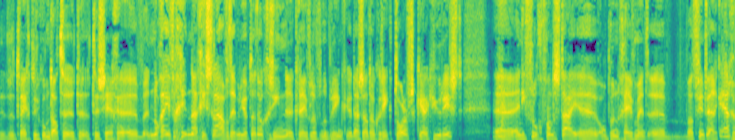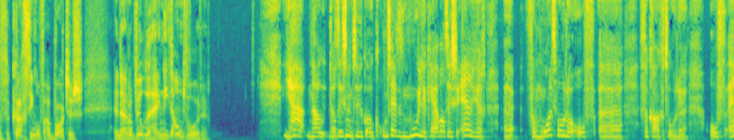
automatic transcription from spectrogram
het recht natuurlijk om dat te, te, zeggen. Uh, nog even naar gisteravond, hè, u hebt dat ook gezien, Krevelen van de Brink. Daar zat ook Rick Torfs, kerkjurist. Uh, En die vroeg van de Staaij op een gegeven moment... wat vindt u eigenlijk erger, verkrachting of abortus? En daarop wilde hij niet antwoorden. Ja, nou, dat is natuurlijk ook ontzettend moeilijk. Hè? Wat is erger? Uh, vermoord worden of uh, verkracht worden? Of, hè,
